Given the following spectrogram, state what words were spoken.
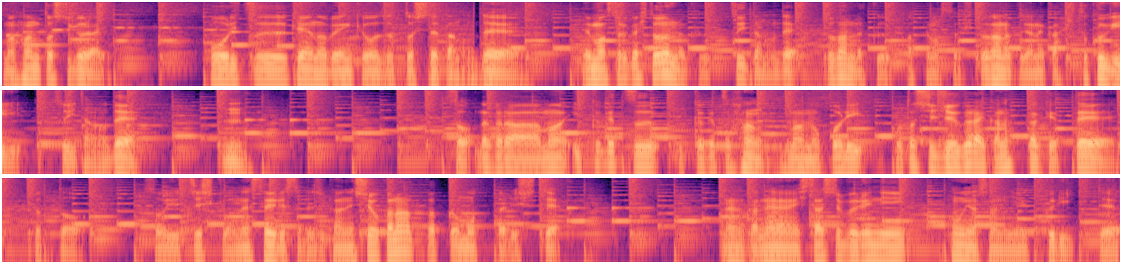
まあ、半年ぐらい法律系の勉強をずっとしてたのでで、まあ、それが一段落ついたので一段落合ってます一段落じゃないか。一区切りついたのでうん。そう。だからまあ1ヶ月1ヶ月半、まあ、残り今年中ぐらいかなかけてちょっとそういう知識をね整理する時間にしようかなとかって思ったりしてなんかね久しぶりに本屋さんにゆっくり行って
